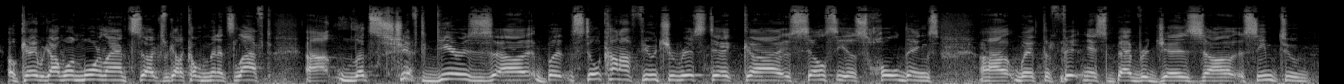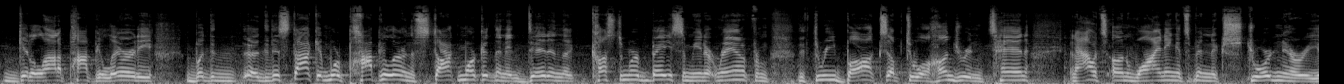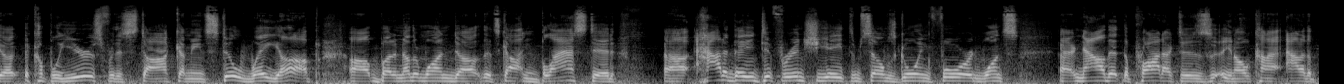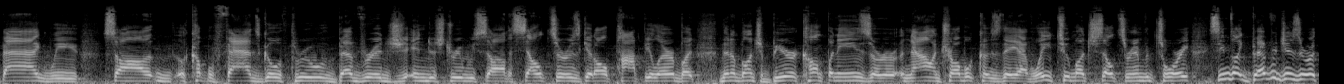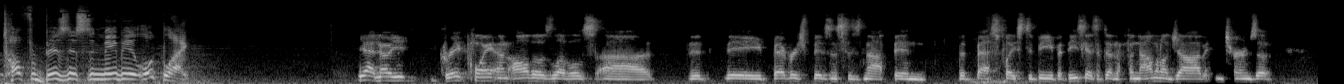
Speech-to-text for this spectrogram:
Okay, we got one more, Lance, because we got a couple minutes left. Uh, let's shift yeah. gears, uh, but still kind of futuristic. Uh, Celsius Holdings uh, with the fitness beverages uh, seem to get a lot of popularity. But did, uh, did, this stock get more popular in the stock market than it did in the customer base? I mean, it ran from the three bucks up to 110. And now it's unwinding. It's been an extraordinary uh, a couple years for this stock. I mean, still way up, uh, but another one uh, that's gotten blasted. Uh, how do they differentiate themselves going forward once? Uh, now that the product is, you know, kind of out of the bag, we saw a couple fads go through beverage industry. We saw the seltzers get all popular, but then a bunch of beer companies are now in trouble because they have way too much seltzer inventory. Seems like beverages are a tougher business than maybe it looked like. Yeah, no, great point on all those levels. Uh, the, the beverage business has not been the best place to be, but these guys have done a phenomenal job in terms of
